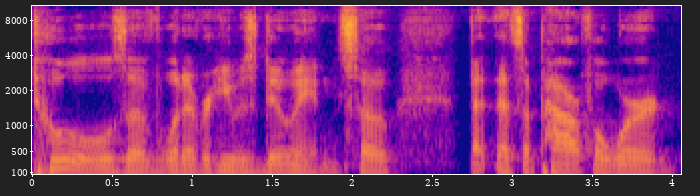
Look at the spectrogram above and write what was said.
tools of whatever he was doing. So that, that's a powerful word.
